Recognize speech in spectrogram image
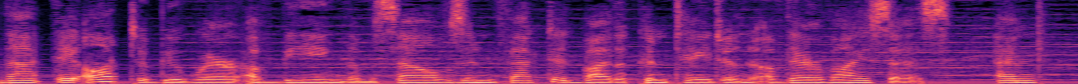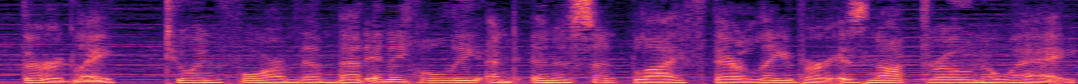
that they ought to beware of being themselves infected by the contagion of their vices, and, thirdly, to inform them that in a holy and innocent life their labor is not thrown away,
